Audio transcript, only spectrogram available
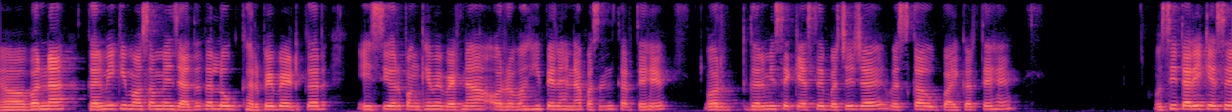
वरना गर्मी के मौसम में ज़्यादातर लोग घर पे बैठकर एसी और पंखे में बैठना और वहीं पे रहना पसंद करते हैं। और गर्मी से कैसे बचे जाए उसका उपाय करते हैं। उसी तरीके से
